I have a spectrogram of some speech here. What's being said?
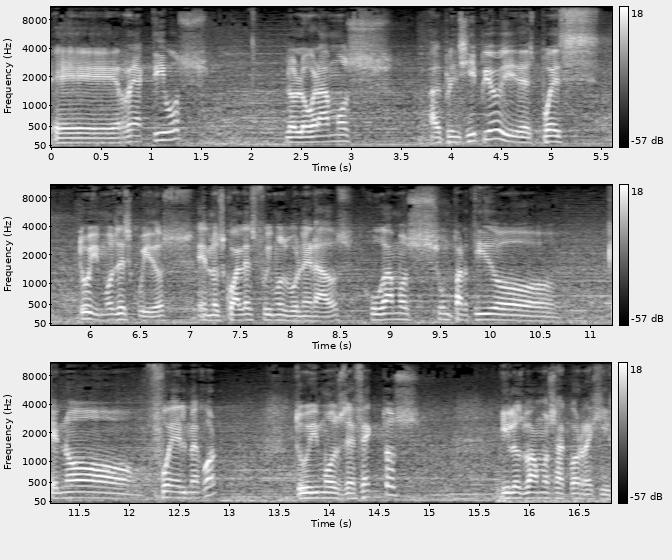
eh, reactivos, lo logramos al principio y después tuvimos descuidos en los cuales fuimos vulnerados. Jugamos un partido que no fue el mejor, tuvimos defectos y los vamos a corregir.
